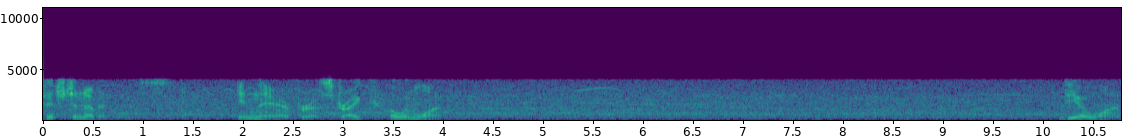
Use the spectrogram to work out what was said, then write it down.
The pitch to Nubbins. In there for a strike, 0 and 1. The 0 1.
